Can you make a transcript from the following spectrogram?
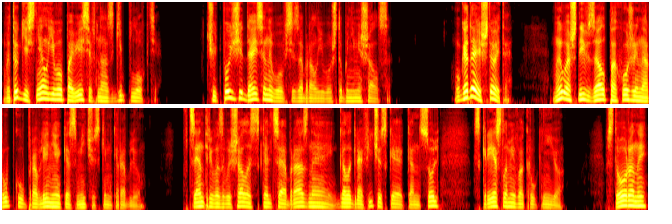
В итоге снял его, повесив на сгиб локтя. Чуть позже Дайсон и вовсе забрал его, чтобы не мешался. «Угадай, что это?» Мы вошли в зал, похожий на рубку управления космическим кораблем. В центре возвышалась кольцеобразная голографическая консоль с креслами вокруг нее. В стороны,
